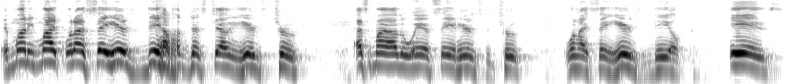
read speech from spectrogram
And Money Mike, when I say here's the deal, I'm just telling you here's the truth. That's my other way of saying here's the truth. When I say here's the deal, is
